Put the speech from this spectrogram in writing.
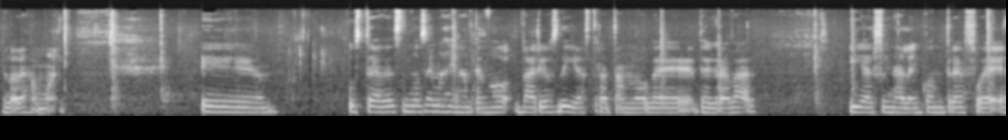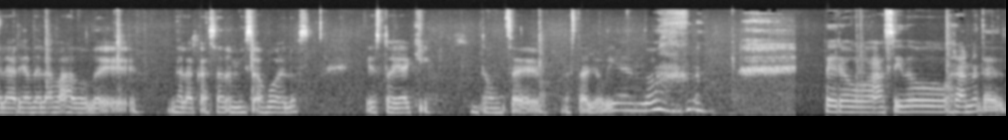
lo dejamos ahí. Eh, ustedes no se imaginan, tengo varios días tratando de, de, grabar y al final encontré fue el área de lavado de, de la casa de mis abuelos y estoy aquí. Entonces está lloviendo. Pero ha sido realmente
